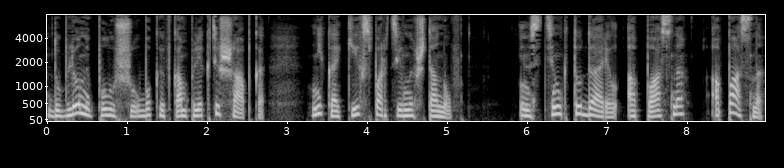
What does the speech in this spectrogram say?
дубленый полушубок и в комплекте шапка, никаких спортивных штанов. Инстинкт ударил. Опасно, опасно.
